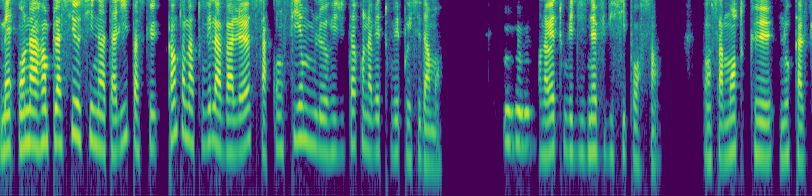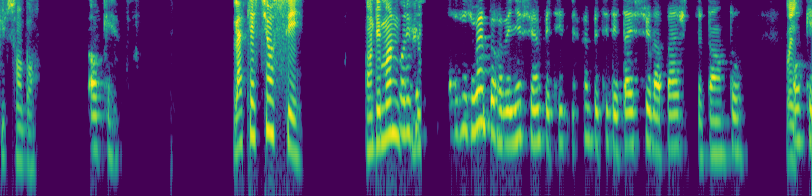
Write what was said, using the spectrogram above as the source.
Mais on a remplacé aussi Nathalie parce que quand on a trouvé la valeur, ça confirme le résultat qu'on avait trouvé précédemment. Mhm. On avait trouvé 19,6%. Donc, ça montre que nos calculs sont bons. OK. La question C. On demande. Olivier, je vais un peu revenir sur un petit, un petit détail sur la page de tantôt. Oui, OK.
